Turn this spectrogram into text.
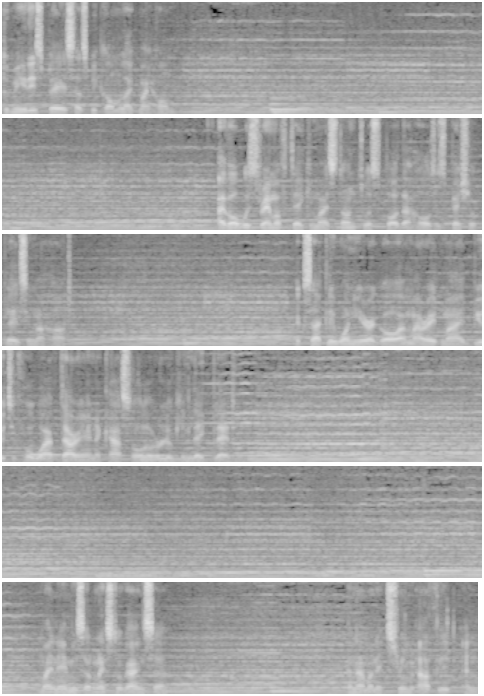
To me, this place has become like my home. I've always dreamed of taking my son to a spot that holds a special place in my heart. Exactly one year ago, I married my beautiful wife Darja in a castle overlooking Lake Bled. My name is Ernesto Gainza, and I'm an extreme athlete and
